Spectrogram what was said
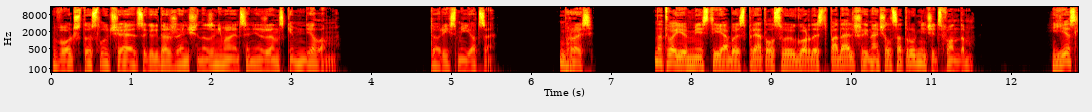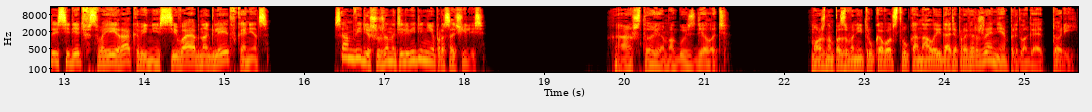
Вот что случается, когда женщина занимается не женским делом. Тори смеется. Брось. На твоем месте я бы спрятал свою гордость подальше и начал сотрудничать с фондом. Если сидеть в своей раковине, сивая обнаглеет в конец. Сам видишь, уже на телевидении просочились. А что я могу сделать? Можно позвонить руководству канала и дать опровержение, предлагает Тори.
